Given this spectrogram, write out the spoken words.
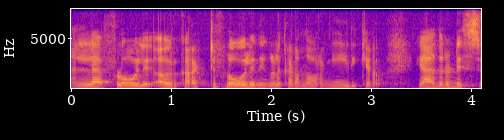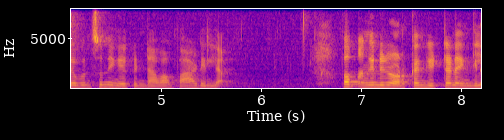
നല്ല ഫ്ലോയിൽ ഒരു കറക്റ്റ് ഫ്ലോയിൽ നിങ്ങൾ കിടന്നുറങ്ങിയിരിക്കണം. യാതൊരു ഡിസ്റ്റർബൻസും നിങ്ങൾക്ക് ഉണ്ടാവാൻ പാടില്ല. അപ്പം അങ്ങനെ ഒരു ഉറക്കം കിട്ടണമെങ്കിൽ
